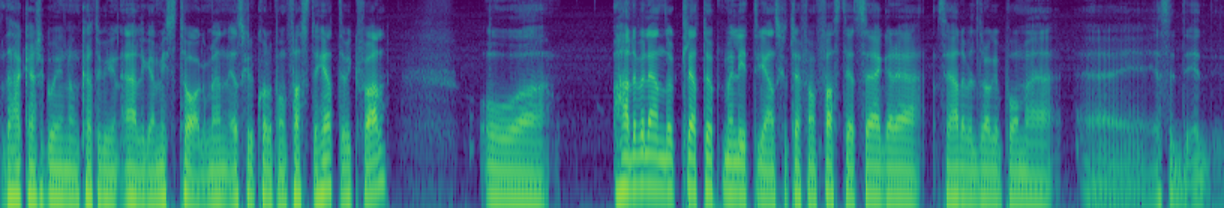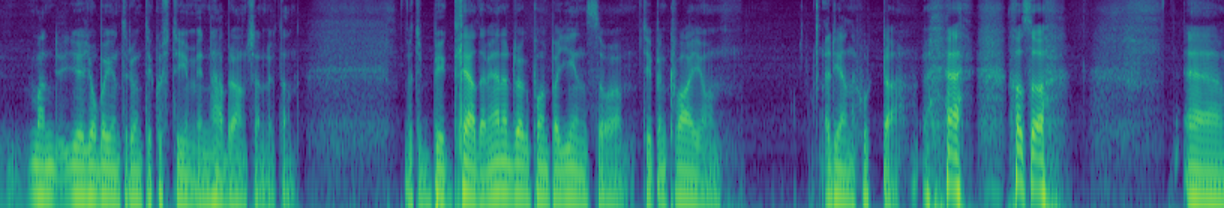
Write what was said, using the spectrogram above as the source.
det här kanske går inom kategorin ärliga misstag men jag skulle kolla på en fastighet i vilket fall och hade väl ändå klätt upp mig lite grann, skulle träffa en fastighetsägare så jag hade väl dragit på mig eh, alltså det, man jobbar ju inte runt i kostym i den här branschen utan det var typ byggkläder. Men jag hade dragit på mig ett par jeans och typ en kvaj och en ren skjorta. och så eh,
